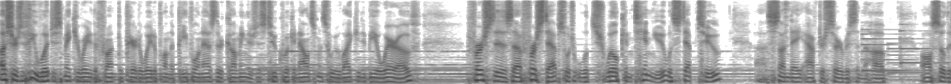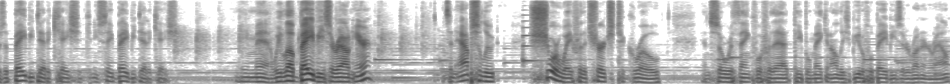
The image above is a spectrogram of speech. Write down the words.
Ushers, if you would, just make your way to the front, prepare to wait upon the people. And as they're coming, there's just two quick announcements we would like you to be aware of. First is uh, First Steps, which, which will continue with Step Two, uh, Sunday after service in the Hub. Also, there's a baby dedication. Can you say baby dedication? Amen. We love babies around here. It's an absolute sure way for the church to grow. And so we're thankful for that. People making all these beautiful babies that are running around.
